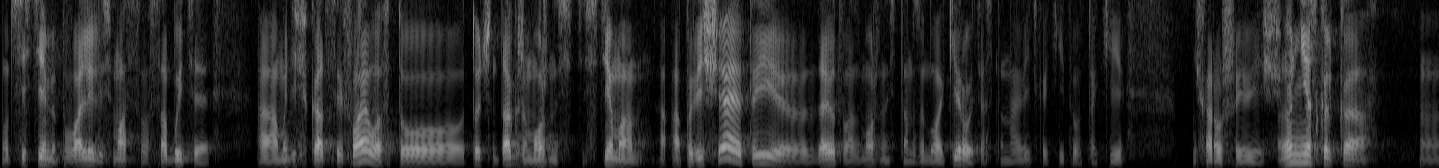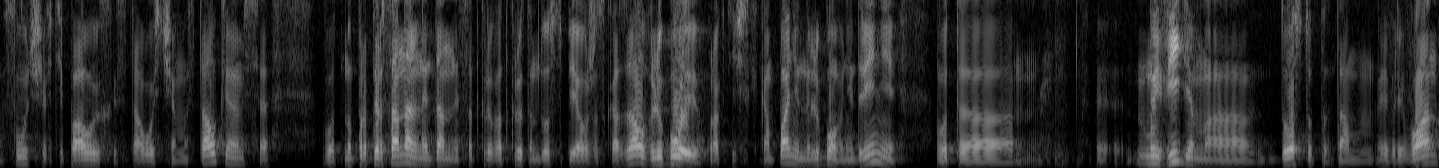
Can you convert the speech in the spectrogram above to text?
вот в системе повалились массово события, а, модификации файлов, то точно так же можно, система оповещает и э, дает возможность там заблокировать, остановить какие-то вот такие нехорошие вещи. Ну, несколько э, случаев типовых из того, с чем мы сталкиваемся. Вот. Но про персональные данные в открытом доступе я уже сказал. В любой практически компании, на любом внедрении вот, э, мы видим доступ там, everyone,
